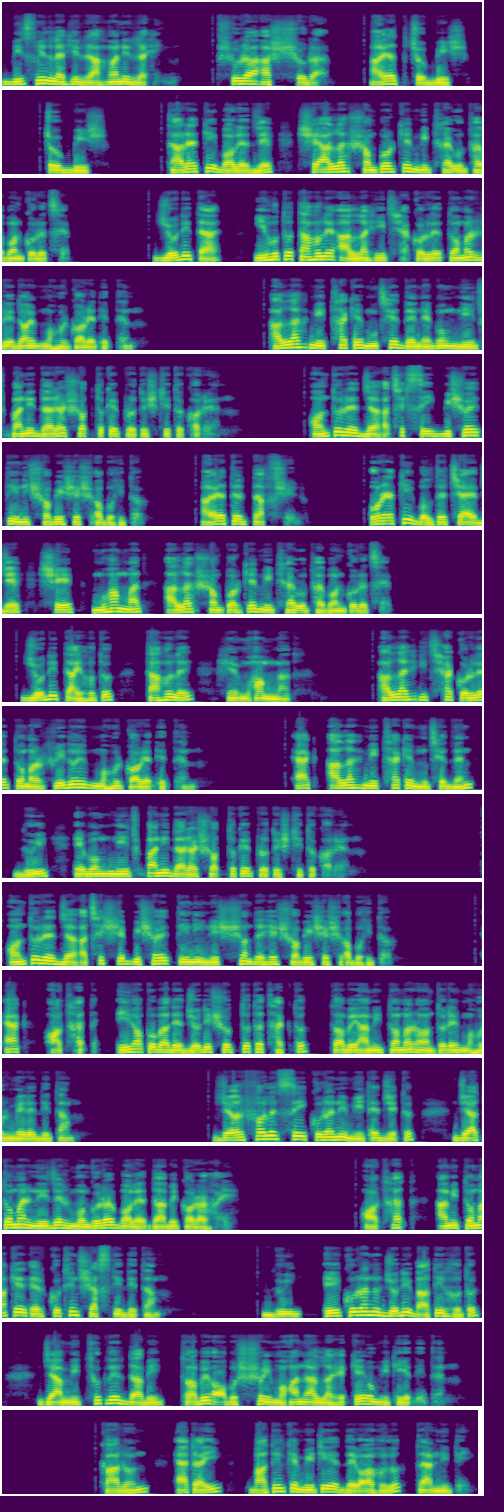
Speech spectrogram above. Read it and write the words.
বিসমিল্লাহির রাহমানির রাহিম সুরা আয়াত চব্বিশ। চব্বিশ। তারা কি বলে যে, সে আল্লাহ সম্পর্কে মিথ্যায় উদ্ভাবন করেছে? যদি তা ই হতো তাহলে আল্লাহ ইচ্ছা করলে তোমার হৃদয় মোহর করে দিতেন। আল্লাহ মিথ্যাকে মুছে দেন এবং নিজ বাণীর দ্বারা সত্যকে প্রতিষ্ঠিত করেন। অন্তরে যা আছে সেই বিষয়ে তিনি সবিশেষ অবহিত। আয়াতের তাফসির। ওরা কি বলতে চায় যে, সে, মুহাম্মদ, আল্লাহ সম্পর্কে মিথ্যা উদ্ভাবন করেছে। যদি তাই হতো, তাহলে, হে মুহাম্মদ, আল্লাহ ইচ্ছা করলে তোমার হৃদয় মোহর করে দিতেন। এক, আল্লাহ মিথ্যাকে মুছে দেন। দুই, এবং নিজ পানি দ্বারা সত্যকে প্রতিষ্ঠিত করেন। অন্তরে যা আছে সে বিষয়ে তিনি নিঃসন্দেহে সবিশেষ অবহিত। এক অর্থাৎ, এই অপবাদে যদি সত্যতা থাকত, তবে আমি তোমার অন্তরে মোহর মেরে দিতাম। যার ফলে সেই কোরআনই মিটে যেত, যা তোমার নিজের মগুরা বলে দাবি করা হয়। অর্থাৎ, আমি তোমাকে এর কঠিন শাস্তি দিতাম। দুই, এই কোরআন যদি বাতিল হতো, যা মিথ্যুকদের দাবি, তবে অবশ্যই মহান আল্লাহকেও মিটিয়ে দিতেন। কারণ, এটাই বাতিলকে মিটিয়ে দেওয়া হলো তার নীতি।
